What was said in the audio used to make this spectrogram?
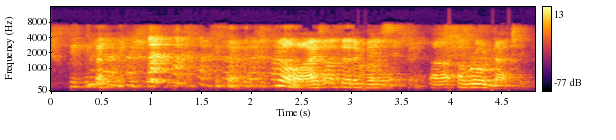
no, I thought that it was uh, a road not taken.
